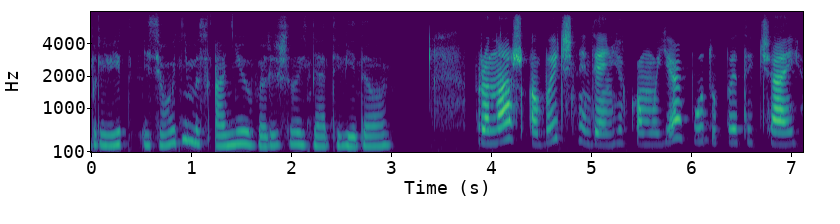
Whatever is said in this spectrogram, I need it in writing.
привіт! І сьогодні ми з Анією вирішили зняти відео. Про наш обичний день, в якому я буду пити чай.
